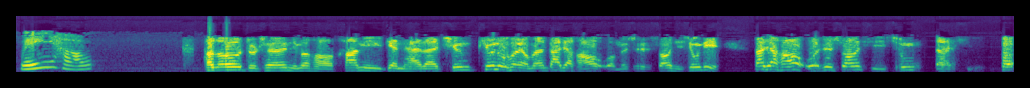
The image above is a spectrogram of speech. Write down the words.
喂，你好。Hello，主持人，你们好，哈密电台的听听众朋友们，大家好，我们是双喜兄弟，大家好，我是双喜兄的喜哥，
